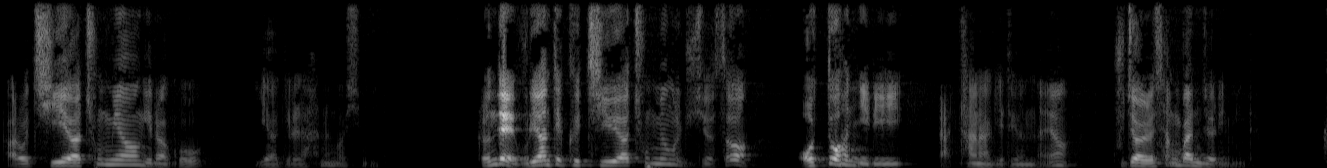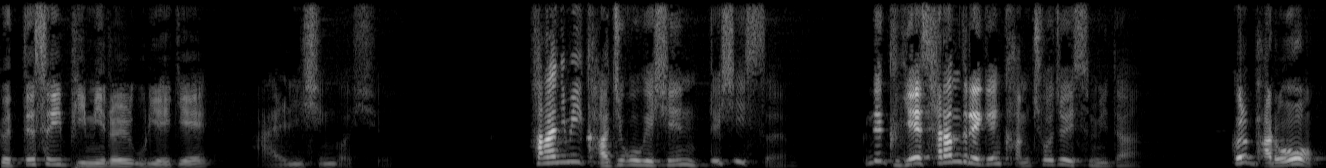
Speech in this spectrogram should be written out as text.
바로 지혜와 총명이라고 이야기를 하는 것입니다. 그런데 우리한테 그 지혜와 총명을 주셔서 어떠한 일이 나타나게 되었나요? 9절 상반절입니다. 그 뜻의 비밀을 우리에게 알리신 것이요. 하나님이 가지고 계신 뜻이 있어요. 근데 그게 사람들에겐 감추어져 있습니다. 그걸 바로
